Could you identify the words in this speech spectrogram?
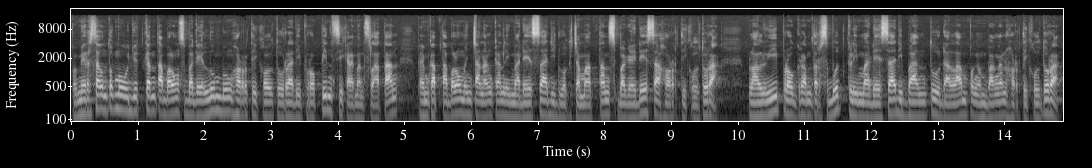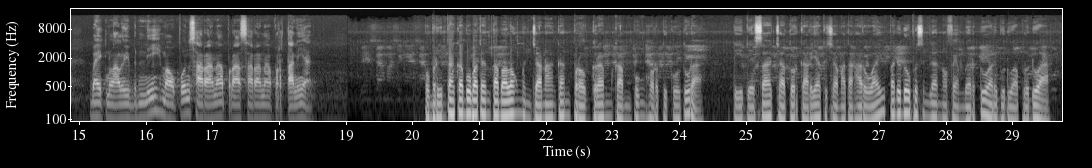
Pemirsa untuk mewujudkan Tabalong sebagai lumbung hortikultura di Provinsi Kalimantan Selatan, Pemkap Tabalong mencanangkan lima desa di dua kecamatan sebagai desa hortikultura. Melalui program tersebut, kelima desa dibantu dalam pengembangan hortikultura, baik melalui benih maupun sarana prasarana pertanian. Pemerintah Kabupaten Tabalong mencanangkan program Kampung Hortikultura di Desa Catur Karya Kecamatan Haruai pada 29 November 2022.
